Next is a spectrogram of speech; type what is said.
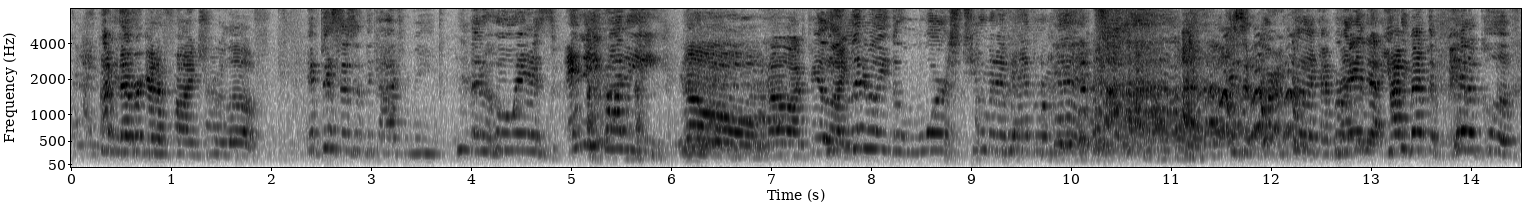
I think I'm this- never gonna find true love. If this isn't the guy for me, then who is? Anybody! No, no, I feel He's like. literally the worst human I've ever met. Is it where I feel like I've Miranda, met, you I've met the pinnacle of,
